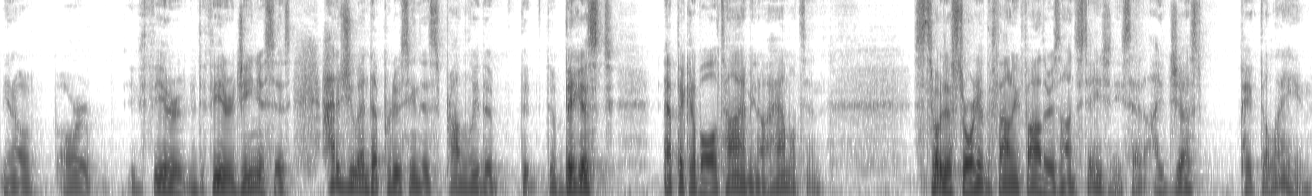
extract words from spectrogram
you know, or theater theater geniuses. How did you end up producing this? Probably the the, the biggest epic of all time. You know, Hamilton." So the story of the founding fathers on stage, and he said, "I just picked a lane."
